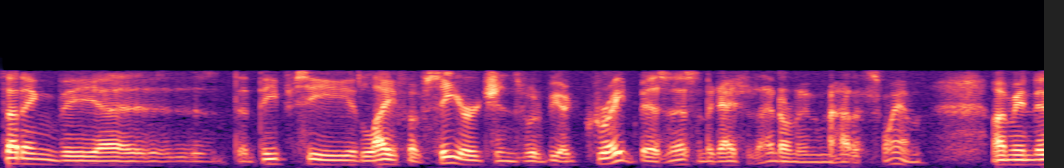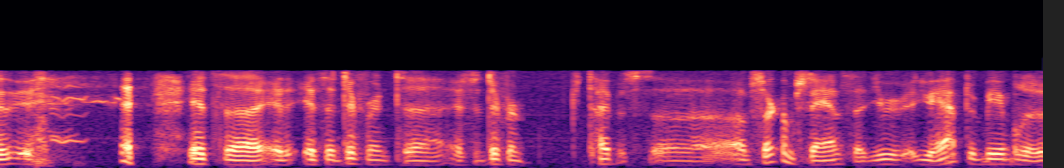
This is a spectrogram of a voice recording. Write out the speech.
studying the uh, the deep sea life of sea urchins would be a great business, and the guy says, I don't even know how to swim. I mean, it, it, it's uh, it, it's a different uh, it's a different type of uh, of circumstance that you you have to be able to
